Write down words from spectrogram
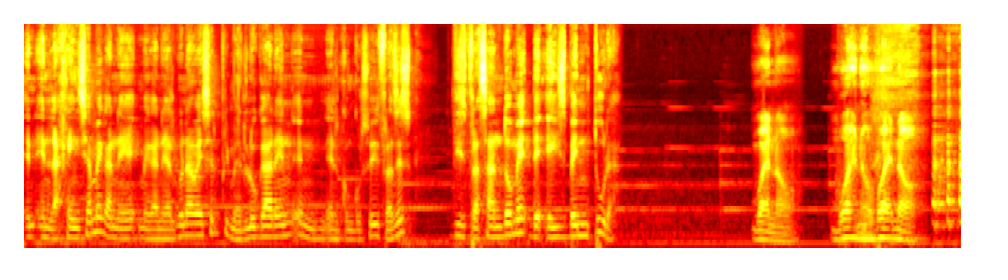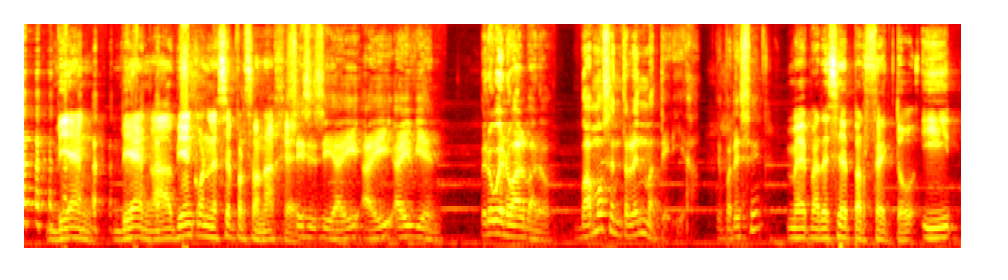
En, en la agencia me gané, me gané alguna vez el primer lugar en, en el concurso de disfraces disfrazándome de Ace Ventura. Bueno, bueno, bueno. Bien, bien, ah, bien con ese personaje. Sí, sí, sí, ahí, ahí, ahí bien. Pero bueno, Álvaro, vamos a entrar en materia, ¿te parece? Me parece perfecto. Y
